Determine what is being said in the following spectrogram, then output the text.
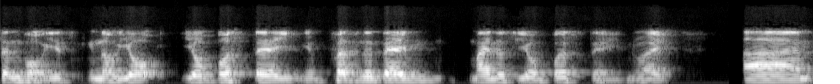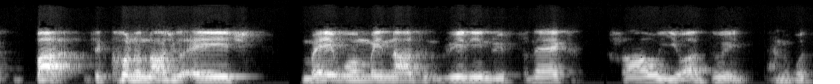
simple. It's you know your your birthday, your present day minus your birthday, right? Um, but the chronological age may or may not really reflect how you are doing and what's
